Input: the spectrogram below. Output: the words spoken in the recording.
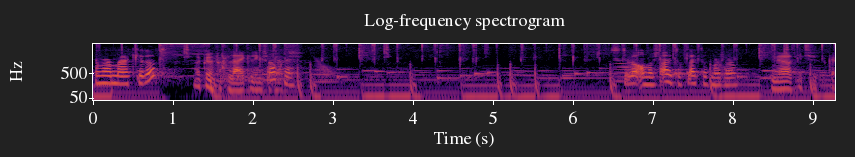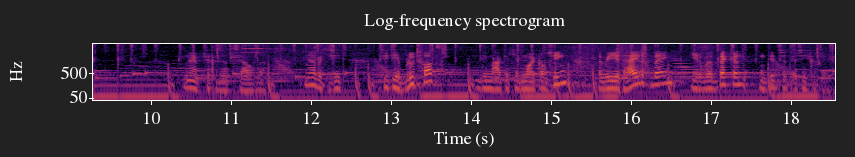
En waar maak je dat? Dan kunnen we vergelijken links en Oké. rechts. Het ziet er wel anders uit, of lijkt dat maar zo? Ja, dat is ietsje. Oké. Nee, op zich is dat hetzelfde. Ja, wat je ziet. Je ziet hier bloedvat. Die maakt dat je het mooi kan zien. Dan hebben we hier het heiligbeen. Hier hebben we het bekken. En dit is het SI-gewricht.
